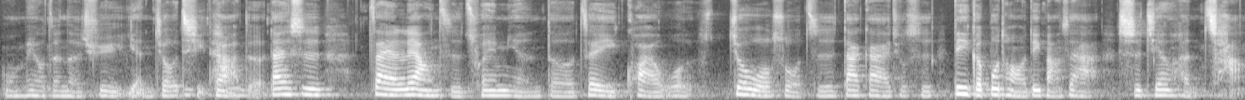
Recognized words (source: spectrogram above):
我没有真的去研究其他的。但是在量子催眠的这一块，我就我所知，大概就是第一个不同的地方是它时间很长，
